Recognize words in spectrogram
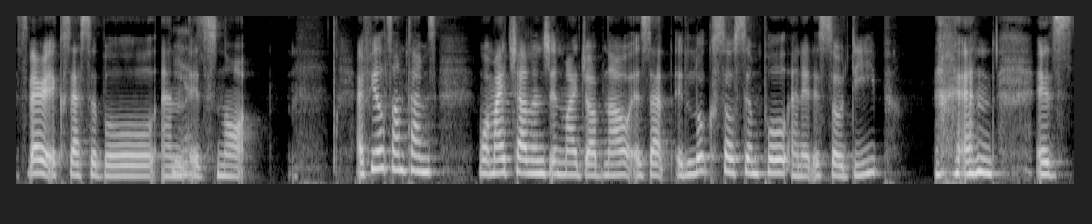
it's very accessible and yes. it's not i feel sometimes what my challenge in my job now is that it looks so simple and it is so deep and it's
